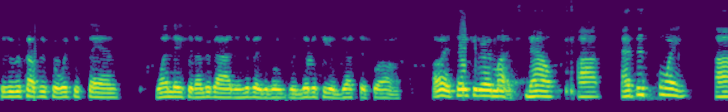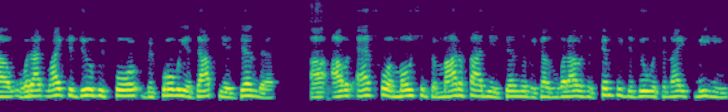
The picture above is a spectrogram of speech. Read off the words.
to the republic for which it stands, one nation under God, indivisible, with liberty and justice for all. All right, thank you very much. Now, uh, at this point, uh, what I'd like to do before before we adopt the agenda, uh, I would ask for a motion to modify the agenda because what I was attempting to do with tonight's meeting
